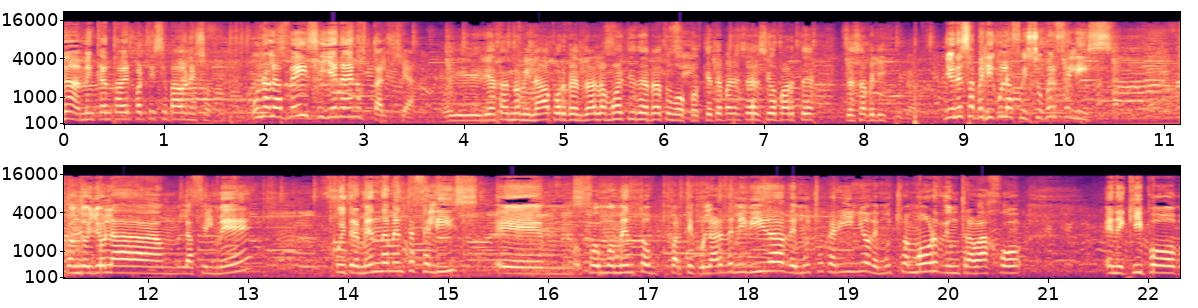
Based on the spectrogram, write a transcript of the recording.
nada, me encanta haber participado en eso. Uno las ve y se llena de nostalgia. Oye, ya estás nominada por Vendrá la muerte y tendrá tus ojos. ¿Qué te parece haber sido parte de esa película? Yo en esa película fui súper feliz. Cuando yo la, la filmé, fui tremendamente feliz. Eh, fue un momento particular de mi vida, de mucho cariño, de mucho amor, de un trabajo en equipo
